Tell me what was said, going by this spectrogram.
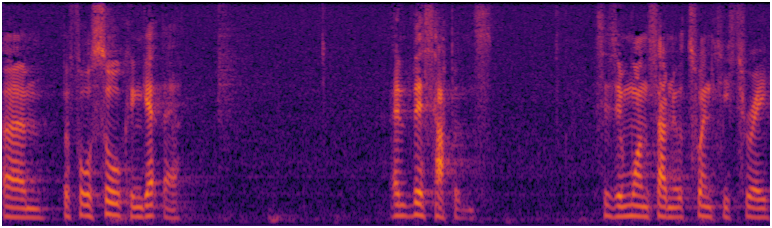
um, before Saul can get there. And this happens. This is in 1 Samuel 23.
